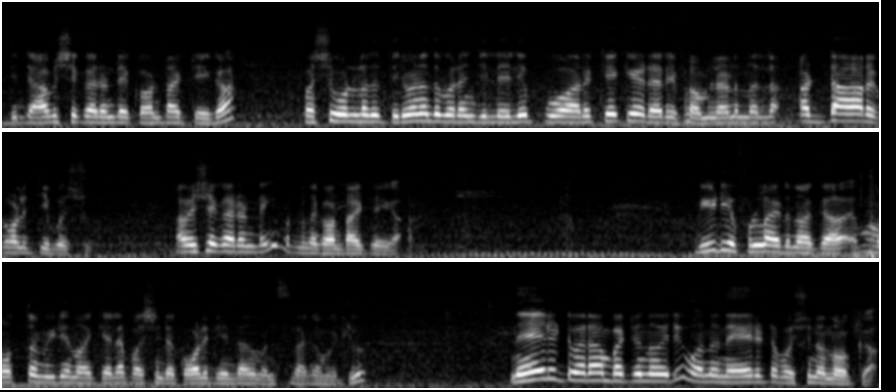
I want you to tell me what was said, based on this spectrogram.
ഇതിന്റെ ആവശ്യക്കാരുണ്ടെങ്കിൽ കോൺടാക്ട് ചെയ്യുക. പശു ഉള്ളത് തിരുവനന്തപുരം ജില്ലയിൽ പൂവാറ് കെ കെ ഡയറി ഫാമിലാണ്. നല്ല അഡാറ് ക്വാളിറ്റി പശു. ആവശ്യക്കാരുണ്ടെങ്കിൽ പെട്ടെന്ന് കോൺടാക്ട് ചെയ്യുക. വീഡിയോ ഫുള്ളായിട്ട് നോക്കുക. മൊത്തം വീഡിയോ നോക്കിയാലേ പശുവിന്റെ ക്വാളിറ്റി എന്താണെന്ന് മനസ്സിലാക്കാൻ പറ്റൂ. നേരിട്ട് വരാൻ പറ്റുന്നവർ വന്ന് നേരിട്ട് പശുവിനെ നോക്കുക.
